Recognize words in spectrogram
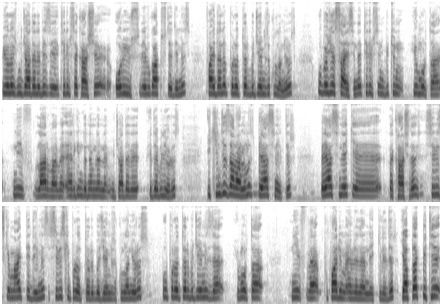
Biyolojik mücadele biz e, tripse karşı Orius levigatus dediğimiz faydalı predatör böceğimizi kullanıyoruz. Bu böcek sayesinde tripsin bütün yumurta, nif, larva ve ergin dönemlerle mücadele edebiliyoruz. İkinci zararımız beyaz sinektir. Beyaz sinekle karşı da Swiski mite dediğimiz Swiski predatörü böceğimizi kullanıyoruz. Bu predatör böceğimiz de yumurta, nif ve puparyum evrelerinde etkilidir. Yaprak biti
